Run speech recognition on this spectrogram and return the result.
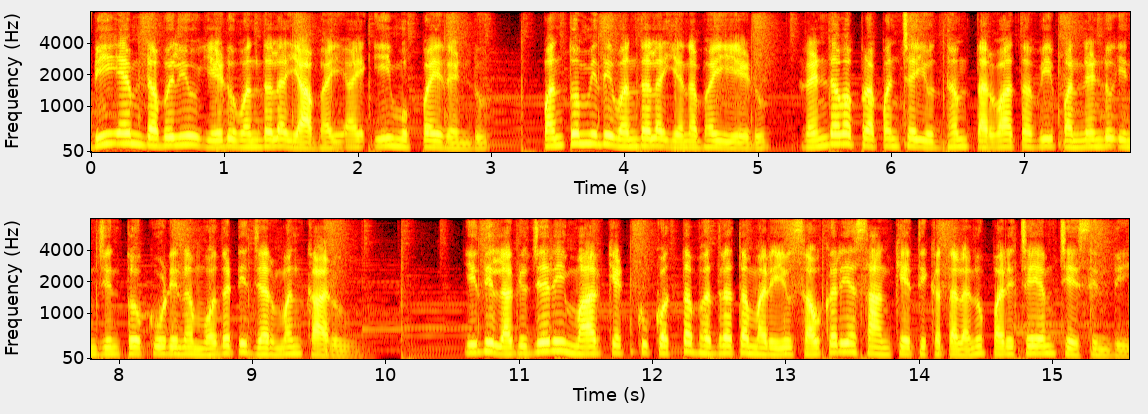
బిఎండబ్ల్యూ ఏడు వందల యాభై ఐఈ e ముప్పై రెండు పంతొమ్మిది వందల ఎనభై ఏడు రెండవ ప్రపంచ యుద్ధం తర్వాత వి పన్నెండు ఇంజిన్తో కూడిన మొదటి జర్మన్ కారు. ఇది లగ్జరీ మార్కెట్కు కొత్త భద్రత మరియు సౌకర్య సాంకేతికతలను పరిచయం చేసింది.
